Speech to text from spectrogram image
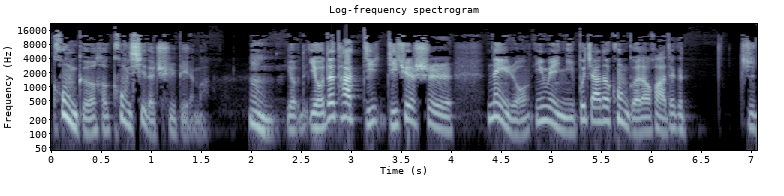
空格和空隙的区别嘛？嗯，有有的它的的确是内容，因为你不加的空格的话，这个这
